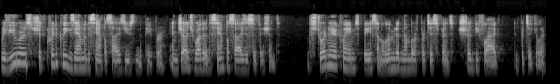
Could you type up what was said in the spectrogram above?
Reviewers should critically examine the sample size used in the paper and judge whether the sample size is sufficient. Extraordinary claims based on a limited number of participants should be flagged in particular.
